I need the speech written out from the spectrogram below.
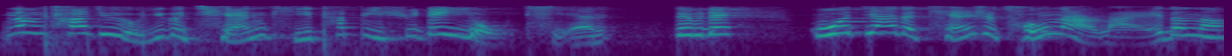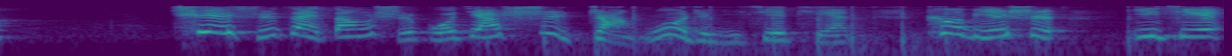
那么它就有一个前提，它必须得有田，对不对？国家的田是从哪儿来的呢？确实，在当时国家是掌握着一些田，特别是一些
